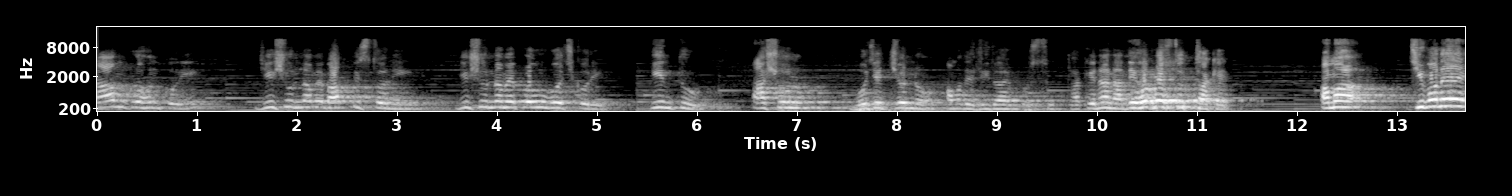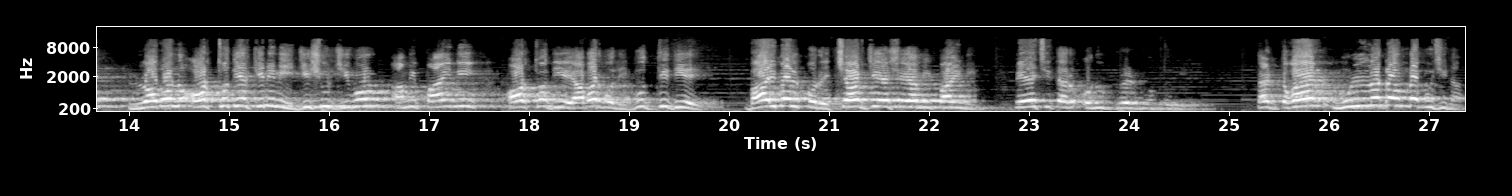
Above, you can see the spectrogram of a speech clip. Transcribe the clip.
নাম গ্রহণ করি, যিশুর নামে বাপ্তিস্ত নিই যিশুর নামে প্রভু ভোজ করি, কিন্তু আসল ভোজের জন্য আমাদের হৃদয় প্রস্তুত থাকে না না দেহ প্রস্তুত থাকে। আমার জীবনে লবণ অর্থ দিয়ে কিনিনি, যিশুর জীবন আমি পাইনি, অর্থ দিয়ে, আবার বলি, বুদ্ধি দিয়ে, বাইবেল পড়ে চার্চে এসে আমি পাইনি, পেয়েছি তার অনুগ্রহের মধ্য দিয়ে। তার দয়ার মূল্যটা আমরা বুঝি না।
